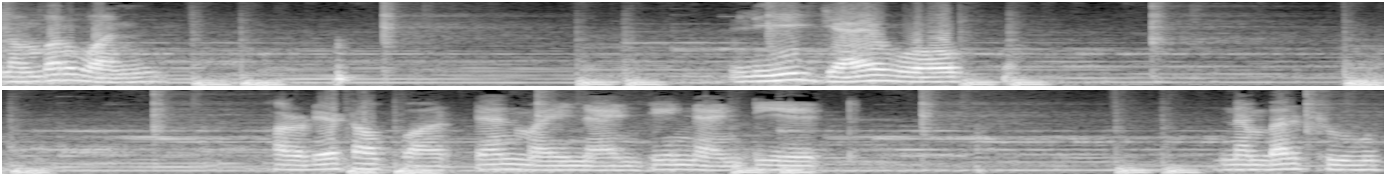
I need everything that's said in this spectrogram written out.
Number 1 Lee Jae-wook Her date of birth 10 May 1998 Number 2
